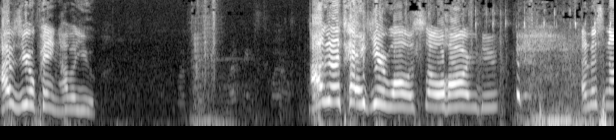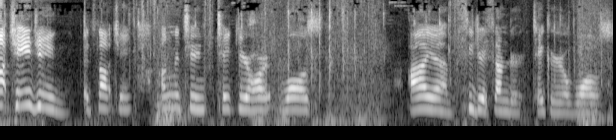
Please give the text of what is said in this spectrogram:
I have zero ping. How about you? I'm gonna take your walls so hard, dude. And it's not changing. It's not changing. I'm gonna change. Take your heart walls. I am CJ Thunder, taker of walls.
